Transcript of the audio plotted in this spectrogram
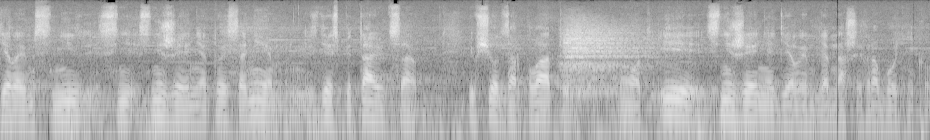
делаем сни- сни- снижение, то есть они здесь питаются и в счет зарплаты, вот, и снижение делаем для наших работников.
